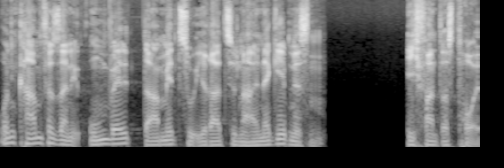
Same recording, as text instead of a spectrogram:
und kam für seine Umwelt damit zu irrationalen Ergebnissen. Ich fand das toll.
